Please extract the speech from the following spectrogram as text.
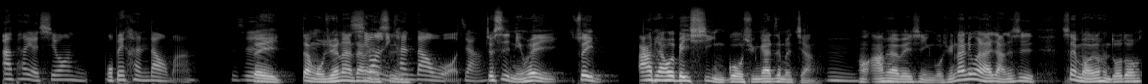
阿飘也希望我被看到嘛，就是对，但我觉得那当然希望你看到我这样，就是你会，所以阿飘会被吸引过去，应该这么讲，嗯，哦，阿飘被吸引过去。那另外来讲，就是摄影棚有很多都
